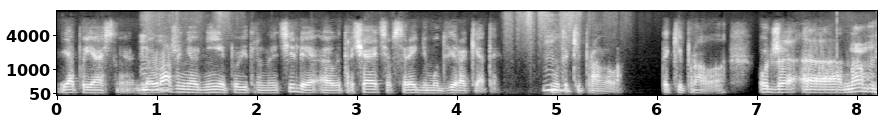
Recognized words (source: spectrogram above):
Я пояснюю. Для ураження однієї повітряної цілі е, витрачається в середньому дві ракети. Ну такі правила. Такі правила. Отже, е, нам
